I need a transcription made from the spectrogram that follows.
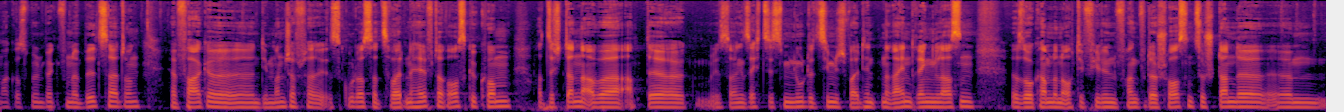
Markus Mühlenbeck von der Bildzeitung. Herr Farke, die Mannschaft ist gut aus der zweiten Hälfte rausgekommen, hat sich dann aber ab der, würde ich sagen, 60. Minute ziemlich weit hinten reindrängen lassen. So kamen dann auch die vielen Frankfurter Chancen zustande. Ähm,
